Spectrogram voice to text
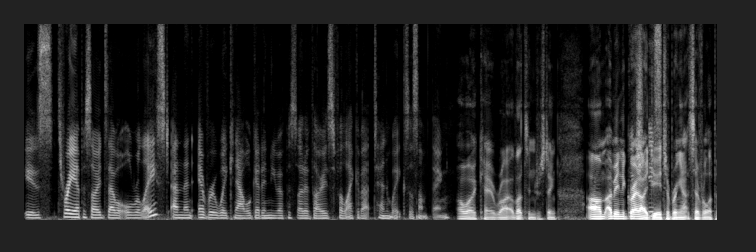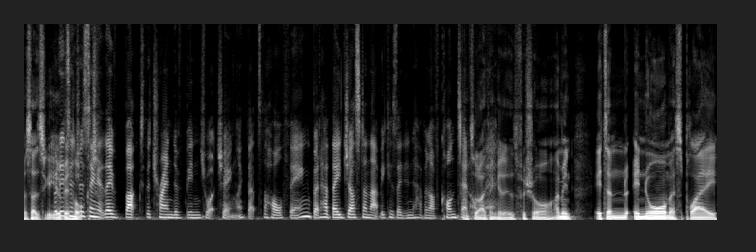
is three episodes. They were all released, and then every week now we'll get a new episode of those for like about ten weeks or something. Oh, okay, right. Oh, that's interesting. Um, I mean, a great Which idea is- to bring out several episodes to get But you a it's bit interesting hooked. that they've bucked the trend of binge watching. Like that's the whole thing. But have they just done that because they didn't have enough content? That's what on I think it is for sure. I mean, it's an enormous play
